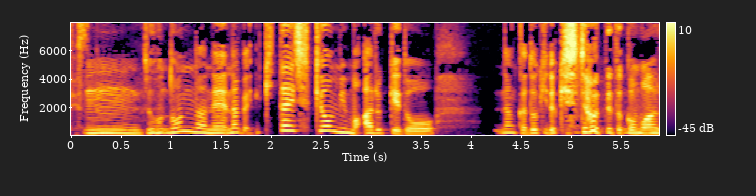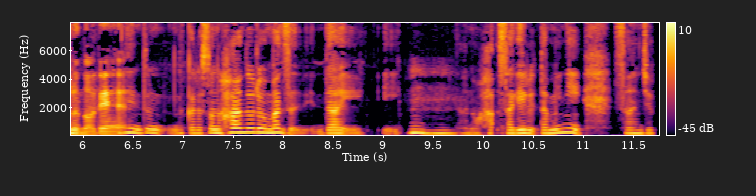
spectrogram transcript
ですか。うん、どどんなね、なんか行きたいし興味もあるけど、なんかドキドキしちゃうってとこもあるので。ねでだからそのハードルをまず第一うんうん。あのは下げるために30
